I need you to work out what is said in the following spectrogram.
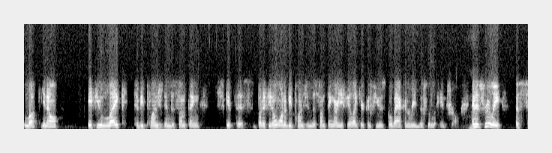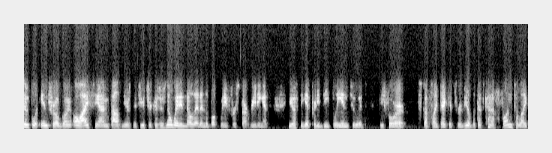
look, you know, if you like to be plunged into something, skip this. But if you don't want to be plunged into something or you feel like you're confused, go back and read this little intro. And it's really a simple intro going, oh, I see, I'm a thousand years in the future. Because there's no way to know that in the book when you first start reading it. You have to get pretty deeply into it before stuff like that gets revealed. But that's kind of fun to like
